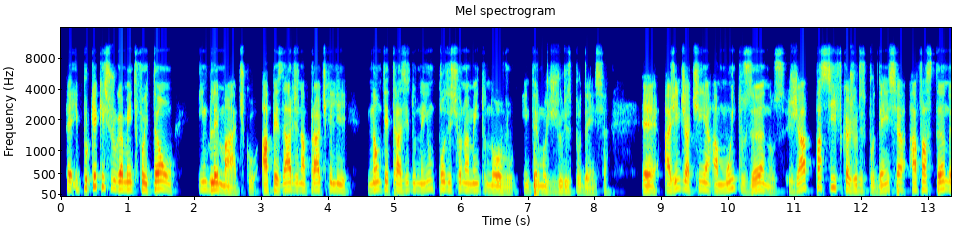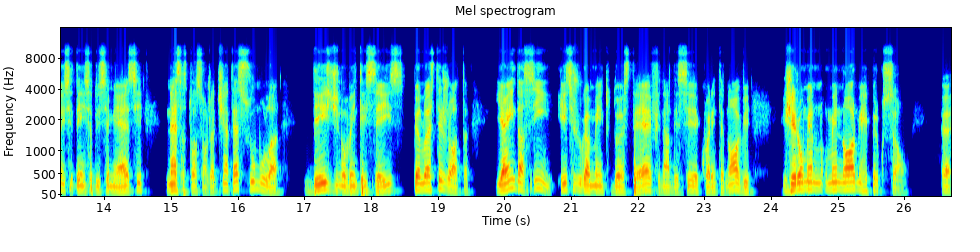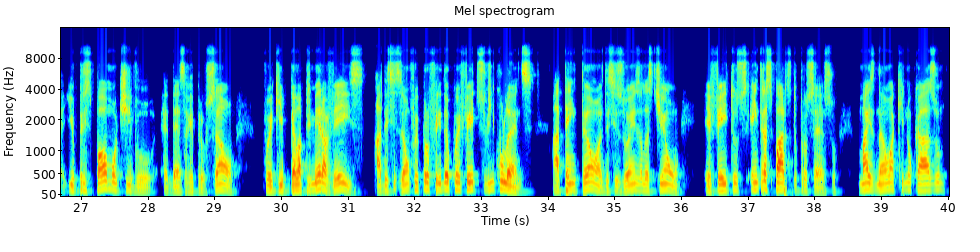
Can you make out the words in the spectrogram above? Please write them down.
É, e por que, que esse julgamento foi tão emblemático, apesar de na prática ele não ter trazido nenhum posicionamento novo em termos de jurisprudência. É, a gente já tinha há muitos anos já pacífica jurisprudência afastando a incidência do ICMS nessa situação. Já tinha até súmula desde 96 pelo STJ. E ainda assim, esse julgamento do STF na DC 49 gerou uma, uma enorme repercussão. É, e o principal motivo é, dessa repercussão foi que, pela primeira vez, a decisão foi proferida com efeitos vinculantes, até então, as decisões elas tinham efeitos entre as partes do processo, mas não aqui no caso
